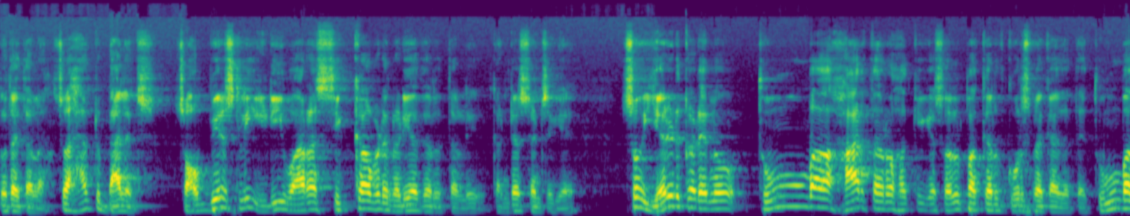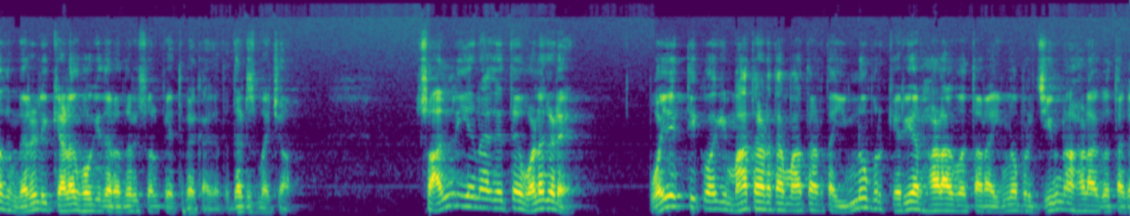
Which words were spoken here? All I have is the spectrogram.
ಗೊತ್ತಾಯ್ತಲ್ಲ? So have to balance so obviously ಇಡೀ ವಾರ ಸಿಕ್ಕಾಬಡೆ ನಡೆಯೋದಿರುತ್ತೆ ಅಲ್ಲಿ ಕಂಟೆಸ್ಟೆಂಟ್ಸಿಗೆ ಸೊ ಎರಡು ಕಡೆನೂ ತುಂಬ ಹಾರ್ತಾರೋ ಹಕ್ಕಿಗೆ ಸ್ವಲ್ಪ ಕರೆದು ಕೂರಿಸ್ಬೇಕಾಗತ್ತೆ. ತುಂಬ ನೆರಳಿ ಕೆಳಗೆ ಹೋಗಿದ್ದಾರೆ ಅಂದ್ರೆ ಸ್ವಲ್ಪ ಎತ್ತಬೇಕಾಗತ್ತೆ that is my job so ಅಲ್ಲಿ ಏನಾಗುತ್ತೆ? ಒಳಗಡೆ ವೈಯಕ್ತಿಕವಾಗಿ ಮಾತಾಡ್ತಾ ಮಾತಾಡ್ತಾ ಇನ್ನೊಬ್ರು ಕೆರಿಯರ್ ಹಾಳಾಗೋ ಥರ, ಇನ್ನೊಬ್ರ ಜೀವನ ಹಾಳಾಗೋತಾಗ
